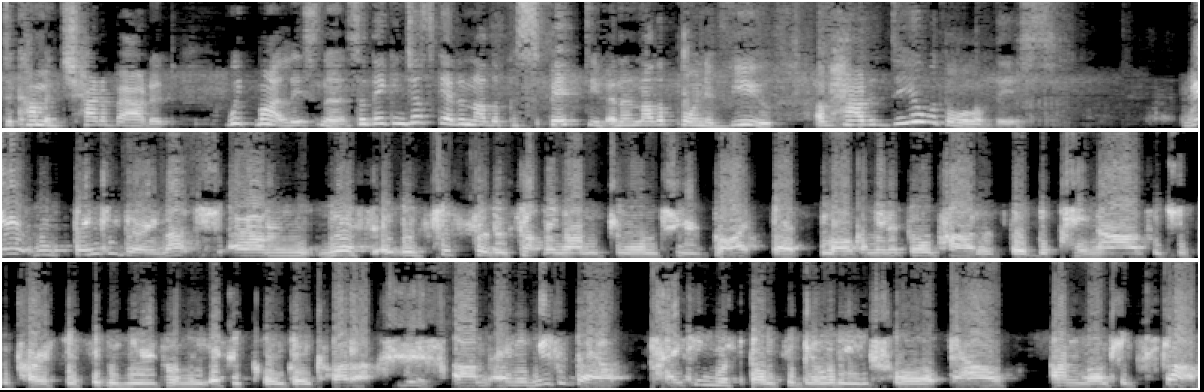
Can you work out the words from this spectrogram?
to come and chat about it with my listeners so they can just get another perspective and another point of view of how to deal with all of this. Yeah, well, thank you very much. Um, yes, it was just sort of something I was drawn to write that blog. I mean, it's all part of the, the 10 R's, which is the process that we use when we ethically declutter. Yes. Um, and it is about taking responsibility for our unwanted stuff.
